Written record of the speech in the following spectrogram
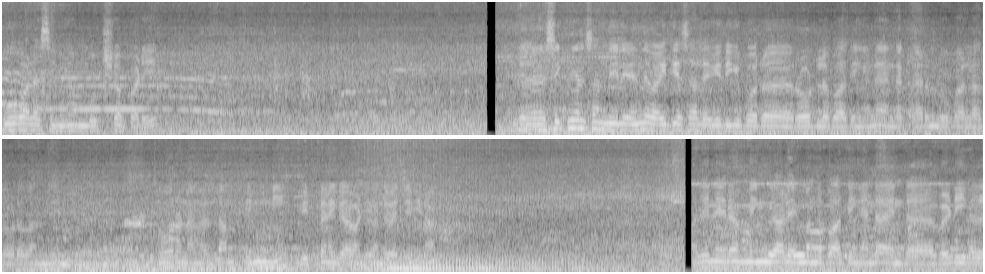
பூவாலசிங்கம் புக் ஷாப் அடி இந்த சிக்னல் சந்தியிலேருந்து வைத்தியசாலை வீதிக்கு போகிற ரோட்டில் பார்த்தீங்கன்னா இந்த கரும்புகள் அதோட வந்து இந்த தோரணங்கள்லாம் பின்னி விற்பனைக்காக வேண்டி வந்து வச்சுக்கிறான். அதே நேரம் இங்காலயம் வந்து பார்த்திங்கன்னா இந்த வெடிகள்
